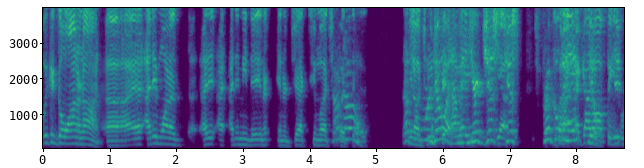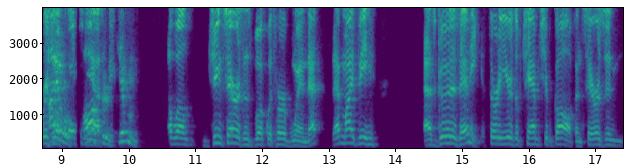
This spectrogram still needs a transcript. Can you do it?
we could go on and on. Uh, I, I, didn't want to. I, I, didn't mean to inter- interject too much. No, but, no. Uh, that's you know, what we're doing. I mean, you're just yeah. just sprinkle but the I, I got off the original authors. Give them uh, well, Gene Sarazen's book with Herb Wind, that that might be as good as any. 30 years of championship golf. And Sarazen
